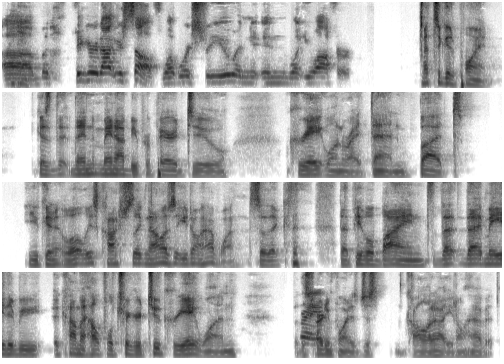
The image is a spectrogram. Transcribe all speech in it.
Uh, but figure it out yourself what works for you and, and what you offer. That's a good point because they may not be prepared to create one right then, but you can well at least consciously acknowledge that you don't have one, so that that people buying that that may either be become a helpful trigger to create one, but the Right. starting point is just call it out. You don't have it.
